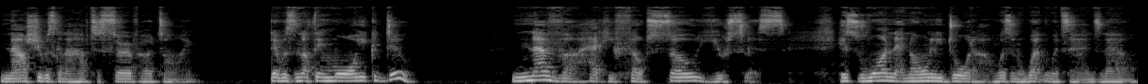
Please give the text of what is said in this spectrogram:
Now she was going to have to serve her time. There was nothing more he could do. Never had he felt so useless. His one and only daughter was in Wentworth's hands now.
